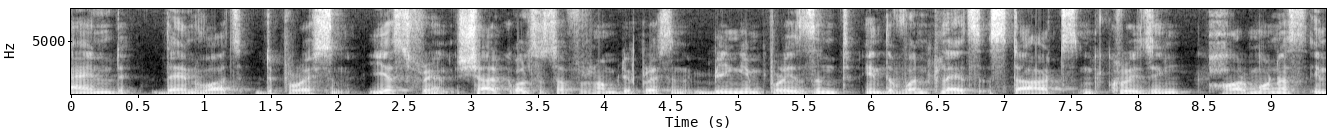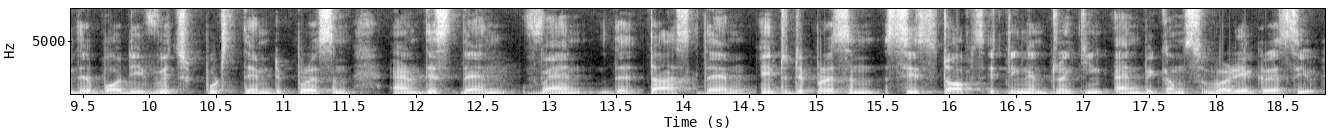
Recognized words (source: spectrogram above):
and then what? Depression. Yes friend, shark also suffer from depression. Being imprisoned in the one place starts increasing hormones in their body which puts them depression and this then when the task them into depression, she stops eating and drinking and becomes very aggressive.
